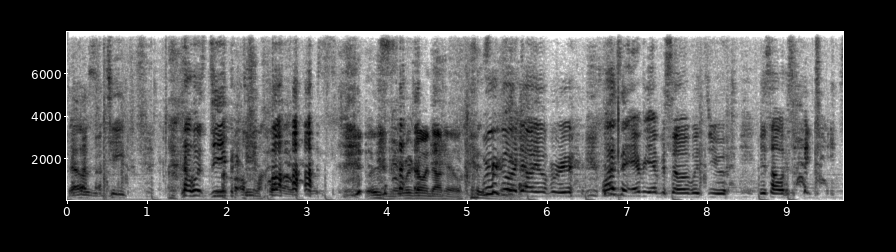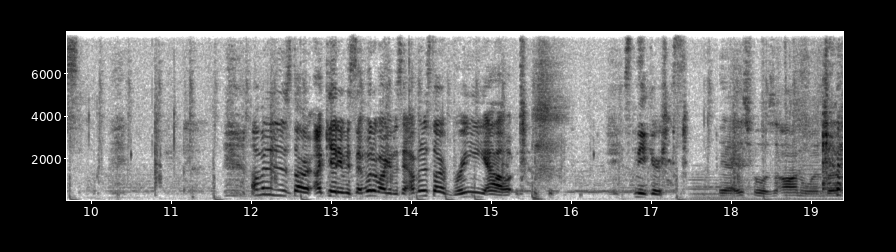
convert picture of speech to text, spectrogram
That was deep. that was deep. Oh my. Pause. Is- we're going downhill. We're going downhill for real. Why is it every episode with you is always like this? I'm gonna just start. I can't even say. What am I gonna say? I'm gonna start bringing out sneakers. Yeah, this fool is on one, bro.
